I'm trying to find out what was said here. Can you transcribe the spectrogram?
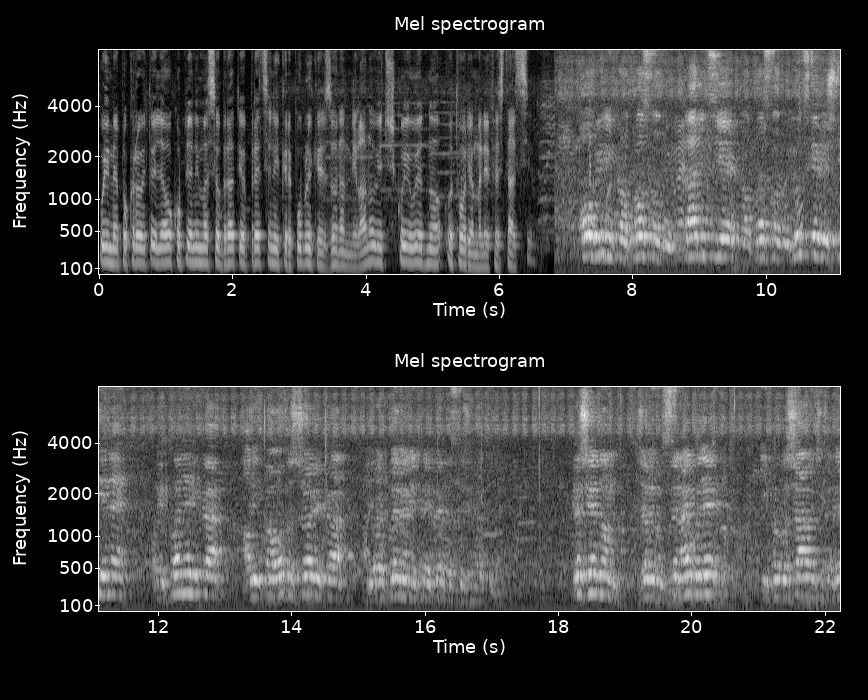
U ime pokrovitelja okupljenima se obratio predsjednik Republike Zoran Milanović koji je ujedno otvorio manifestaciju. Ovo vidim kao proslavu tradicije, kao proslavu ljudske vještine, ovih konjenika, ali i kao odnos čovjeka i ove plemenite i preproste životinje. Još jednom želim vam sve najbolje i proglašavam 48.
